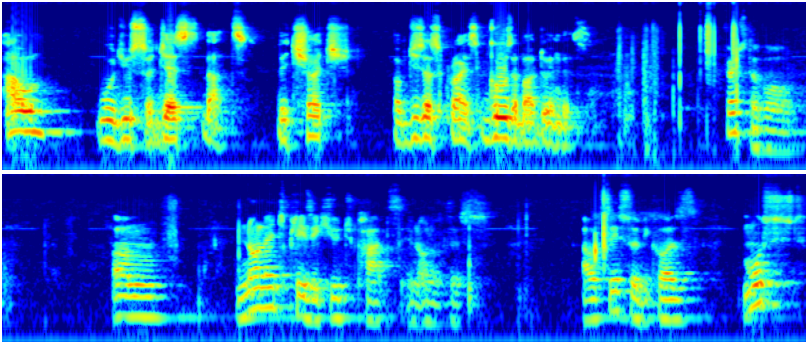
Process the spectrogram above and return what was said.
How would you suggest that the Church of Jesus Christ goes about doing this? First of all, um, knowledge plays a huge part in all of this. I would say so because most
